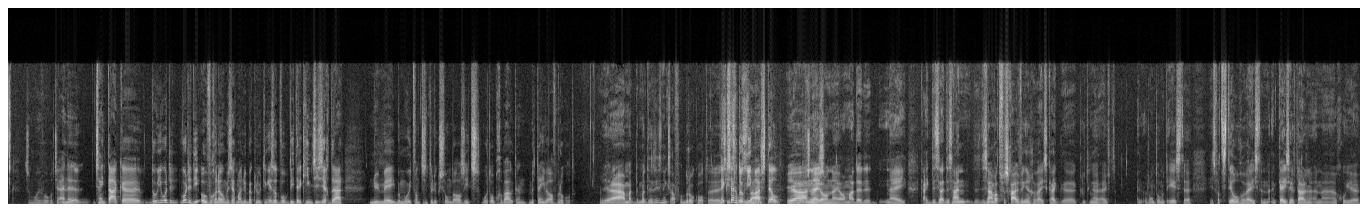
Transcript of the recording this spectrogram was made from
Dat is een mooi voorbeeld, ja. En uh, zijn taken, door je worden, worden die overgenomen, zeg maar, nu bij Kloeting? Is dat bijvoorbeeld Diederik Hiens die zich daar nu mee bemoeit? Want het is natuurlijk zonde als iets wordt opgebouwd en meteen weer afbrokkelt. Ja, maar, maar er is niks afgebrokkeld. Er nee, ik zeg het ook niet, maar stel. Ja, nee, oh, nee, oh, maar de, nee. Kijk, er zijn, er, zijn, er zijn wat verschuivingen geweest. Kijk, uh, Kloetingen heeft rondom het eerste is wat stil geweest. En, en Kees heeft daar een, een, een, goede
